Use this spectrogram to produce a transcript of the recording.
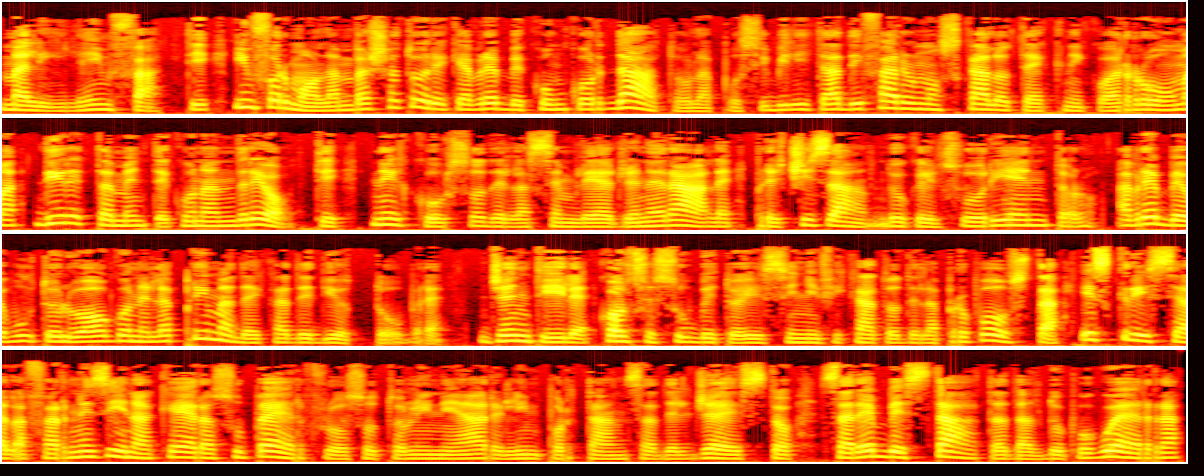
Malile, infatti, informò l'ambasciatore che avrebbe concordato la possibilità di fare uno scalo tecnico a Roma direttamente con Andreotti nel corso dell'Assemblea generale, precisando che il suo rientro l'incontro avrebbe avuto luogo nella prima decade di ottobre. Gentile colse subito il significato della proposta e scrisse alla Farnesina che era superfluo sottolineare l'importanza del gesto. Sarebbe stata dal dopoguerra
